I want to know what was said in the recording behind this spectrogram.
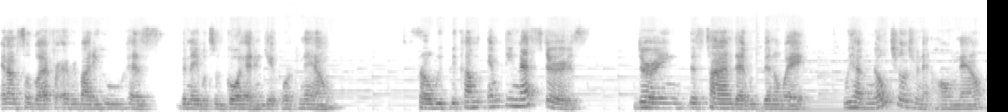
And I'm so glad for everybody who has been able to go ahead and get work now. So we've become empty nesters during this time that we've been away. We have no children at home now.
